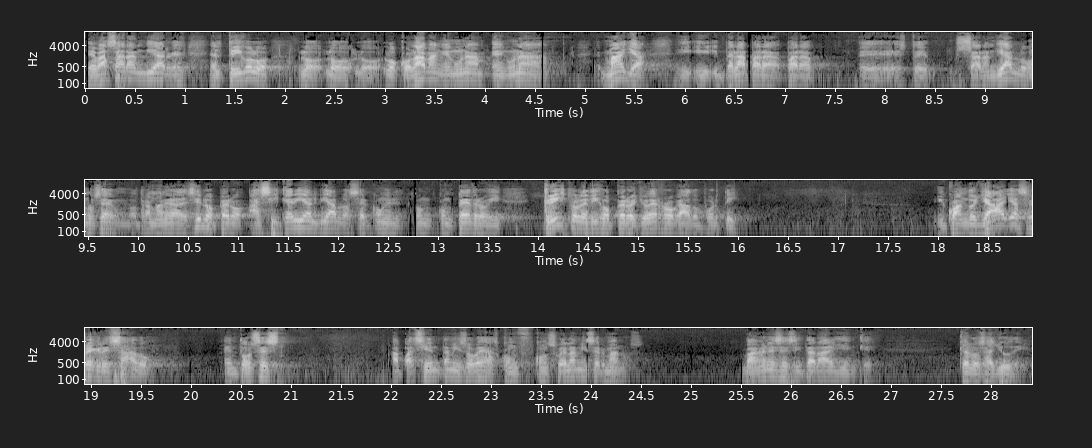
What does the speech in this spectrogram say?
Te va a zarandear. El, trigo lo, colaban en una, malla y, para, para eh, este, zarandearlo, no sé, otra manera de decirlo, pero así quería el diablo hacer con, Pedro y Cristo le dijo, pero yo he rogado por ti. Y cuando ya hayas regresado, entonces apacienta mis ovejas, consuela a mis hermanos. Van a necesitar a alguien que los ayude.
